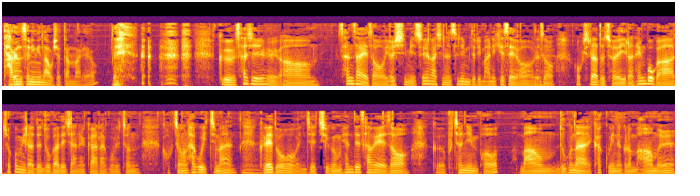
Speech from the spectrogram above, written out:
다른 스님이 나오셨단 말이에요. 네. 그 사실 어, 산사에서 열심히 수행하시는 스님들이 많이 계세요. 그래서 네. 혹시라도 저의 이런 행보가 조금이라도 누가 되지 않을까라고 전 걱정을 하고 있지만 음. 그래도 이제 지금 현대 사회에서 그 부처님 법 마음 누구나 갖고 있는 그런 마음을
